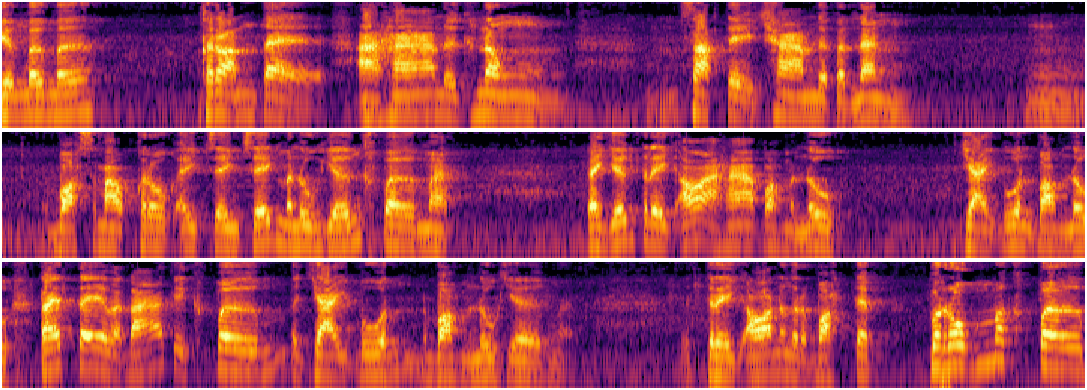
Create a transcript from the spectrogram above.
យើងមើលមើលក្រន់តែអាហារនៅក្នុងសត្វទេឆានតែប៉ុណ្ណឹងបោះស្មោកគ្រោកអីផ្សេងផ្សេងមនុស្សយើងខ្ពើមកតែយើងត្រេកអរអាហាររបស់មនុស្សប ច្ច័យ4របស់មនុស្សតែទេវតាគេខ្ពើមបច្ច័យ4របស់មនុស្សយើងត្រេកអរនឹងរបស់ទេពព្រំមកខ្ពើម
